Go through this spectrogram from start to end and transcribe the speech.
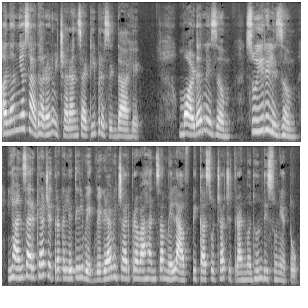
अनन्यसाधारण विचारांसाठी प्रसिद्ध आहे. मॉडर्निझम सुईरिलिझम ह्यांसारख्या चित्रकलेतील वेगवेगळ्या विचारप्रवाहांचा मेलाफ पिकासोच्या चित्रांमधून दिसून येतो.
